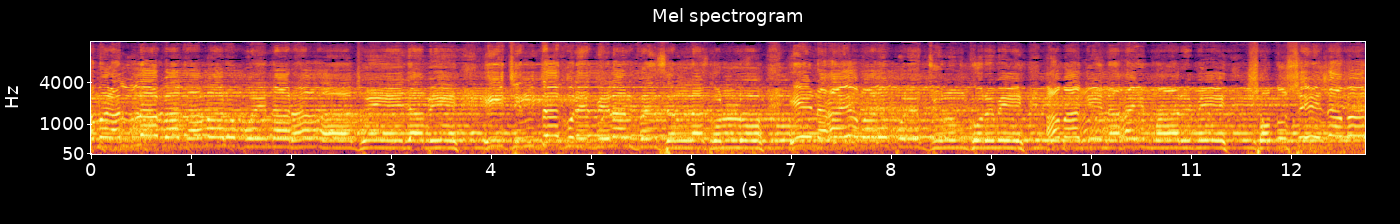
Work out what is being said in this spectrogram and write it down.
আমার আল্লাহ পাক আমার উপরে নারাজ হয়ে যাবে। এই চিন্তা করে বেলাল ফেসল্লা করল। এ নাই আমার করবে, আমাকে নাই মারবে শত শেষ আমার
